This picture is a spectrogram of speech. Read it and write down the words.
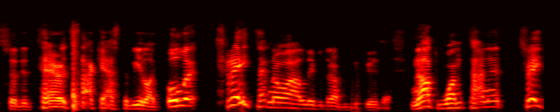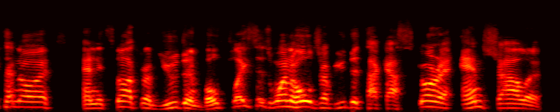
so the teretz tak has to be like ula trei tanoa not one tana trei tanoa, and it's not Rabbi Yudah in both places. One holds Rabbi Yudah takaskora and shala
